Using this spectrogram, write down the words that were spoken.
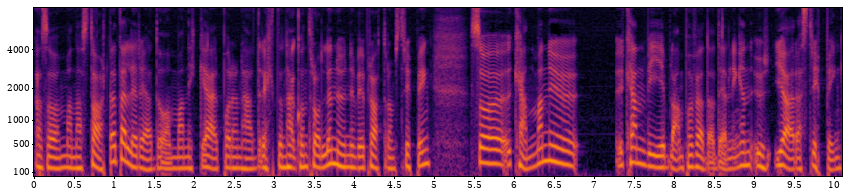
altså man har startet allerede og man ikke er på den här, direkt den kontrollen nå når vi prater om stripping, så kan man jo kan vi iblant på fødeavdelingen gjøre stripping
